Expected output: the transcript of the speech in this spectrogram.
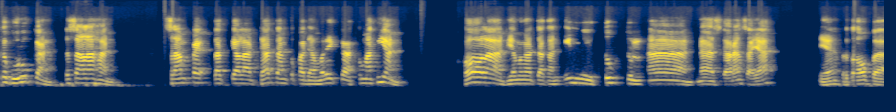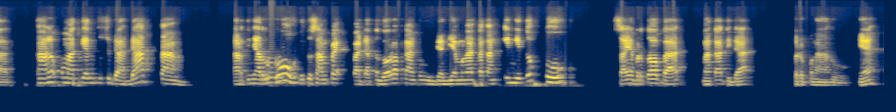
keburukan, kesalahan sampai tatkala datang kepada mereka kematian Kola dia mengatakan ini tubtul an. Nah sekarang saya ya bertobat. Kalau kematian itu sudah datang, artinya ruh itu sampai pada tenggorokan, kemudian dia mengatakan ini tubtu, saya bertobat, maka tidak berpengaruh. Ya,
